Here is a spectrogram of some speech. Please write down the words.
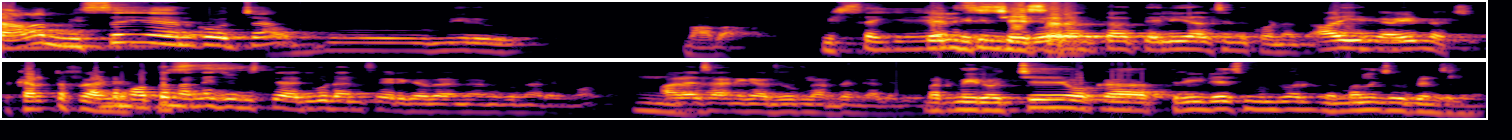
చాలా మిస్ అయ్యాయి అనుకోవచ్చా? మీరు బాబా. మిస్ అయ్యే మిస్ తెలిసింది చేశారు? ఊరంతా తెలియాల్సింది కొండంత. అది అయ్యుండొచ్చు. కరెక్ట్ అంటే ఫ్రెండ్ మొత్తం నన్నే చూపిస్తే అది కూడా అన్ఫేర్ కదా అని అనుకున్నారేమో. ఆలస్యానికి ఆ జోకులు అర్థం కాలేదు. బట్ మీరు వచ్చే ఒక త్రీ డేస్ ముందు వరకు మిమ్మల్ని చూపించలేదు.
